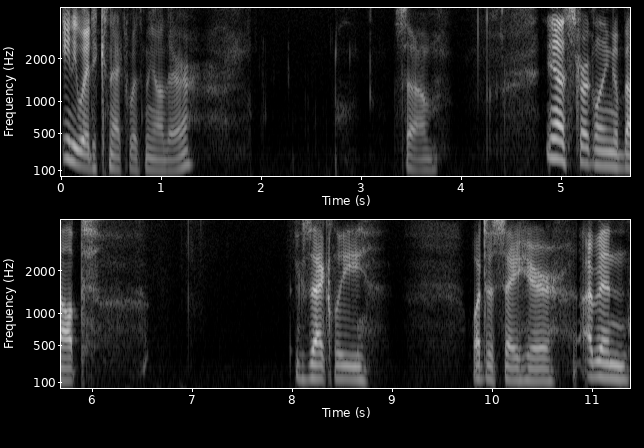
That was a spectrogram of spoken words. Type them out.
any way to connect with me on there. So, yeah, struggling about exactly what to say here. I've been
